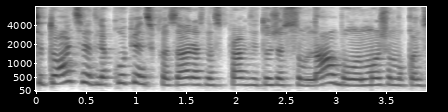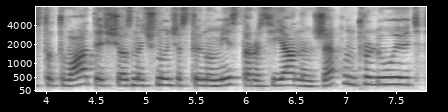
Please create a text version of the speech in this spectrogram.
Ситуація для Куп'янська зараз насправді дуже сумна, бо ми можемо констатувати, що значну частину міста росіяни вже контролюють.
